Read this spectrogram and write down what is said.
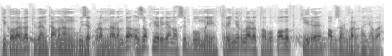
Тик аларга түбән каманың үзәк урамнарында озак йөргән насыйп булмый. Тренерлары табып алып кире абзарларына яба.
